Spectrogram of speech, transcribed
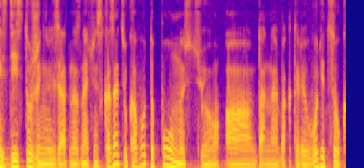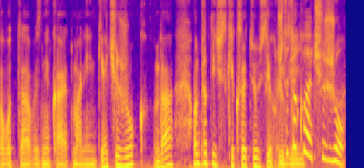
Здесь тоже нельзя однозначно сказать. У кого-то полностью э, данная бактерия вводится, у кого-то возникает маленький очажок. Да? Он практически, кстати, у всех Что людей. Что такое очажок?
